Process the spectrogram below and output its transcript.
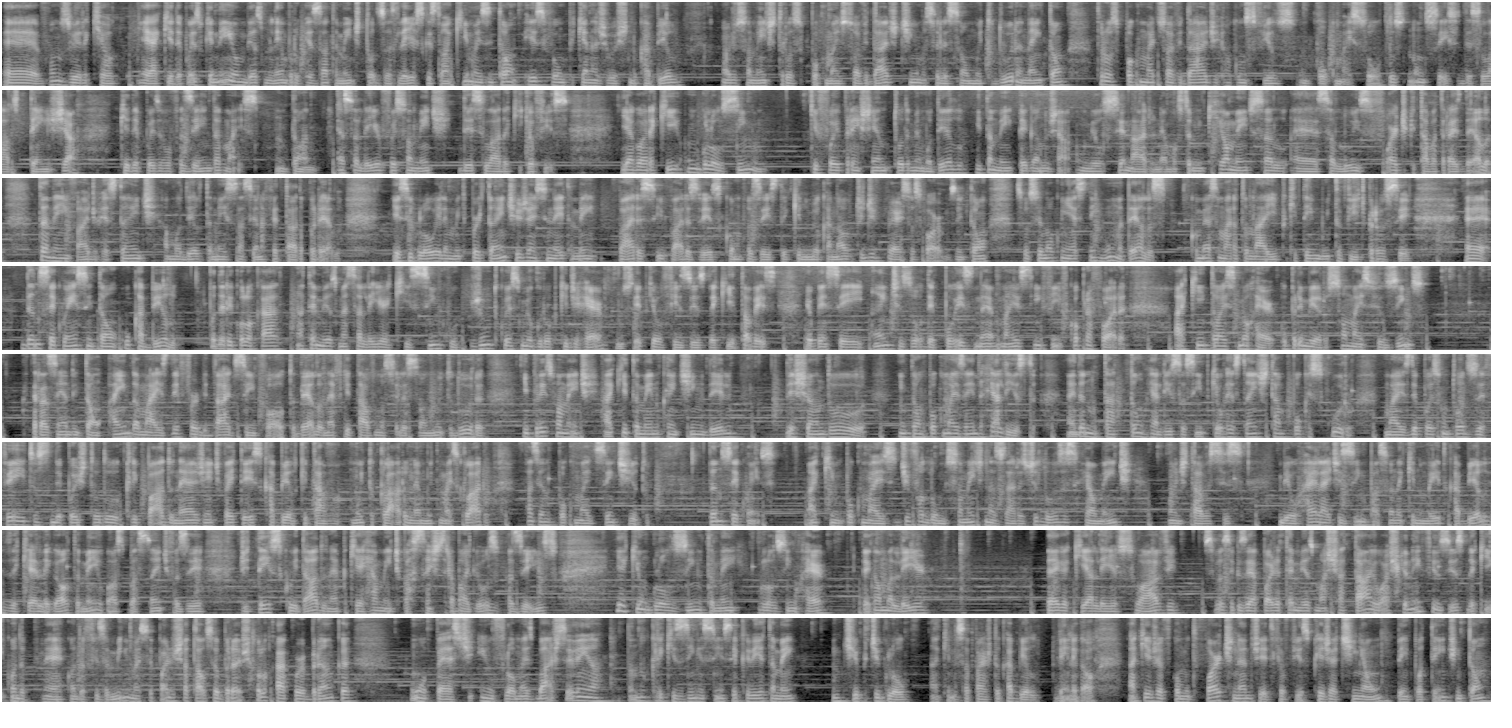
É, vamos ver aqui, é aqui depois, porque nem eu mesmo lembro exatamente todas as layers que estão aqui, mas então esse foi um pequeno ajuste no cabelo, onde somente trouxe um pouco mais de suavidade, tinha uma seleção muito dura, né, então trouxe um pouco mais de suavidade, alguns fios um pouco mais soltos, não sei se desse lado tem já, que depois eu vou fazer ainda mais. Então, essa layer foi somente desse lado aqui que eu fiz. E agora aqui um glowzinho que foi preenchendo todo o meu modelo e também pegando já o meu cenário, né? Mostrando que realmente essa, é, essa luz forte que estava atrás dela também invade o restante, a modelo também está sendo afetada por ela. Esse glow ele é muito importante, eu já ensinei também várias e várias vezes como fazer isso daqui no meu canal de diversas formas. Então, se você não conhece nenhuma delas, começa a maratonar aí porque tem muito vídeo para você. É, dando sequência, então, o cabelo, poderia colocar até mesmo essa layer aqui 5 junto com esse meu grupo aqui de hair. Não sei porque eu fiz isso daqui, talvez eu pensei antes ou depois, né? Mas enfim, ficou para fora. Aqui então esse meu hair. O primeiro são mais fiozinhos, trazendo então ainda mais deformidades em volta dela, né, porque estava uma seleção muito dura, e principalmente aqui também no cantinho dele, deixando então um pouco mais ainda realista. Ainda não está tão realista assim, porque o restante está um pouco escuro, mas depois com todos os efeitos, depois de tudo clipado, né, a gente vai ter esse cabelo que estava muito claro, né, muito mais claro, fazendo um pouco mais de sentido. Dando sequência aqui um pouco mais de volume somente nas áreas de luzes, realmente, onde estava esses meu highlightzinho passando aqui no meio do cabelo, isso aqui é legal também, eu gosto bastante de fazer, de ter esse cuidado, né, porque é realmente bastante trabalhoso fazer isso. E aqui um glowzinho também, glowzinho hair, pegar uma layer, pega aqui a layer suave, se você quiser pode até mesmo achatar, eu acho que eu nem fiz isso daqui quando, é, quando eu fiz a minha, mas você pode achatar o seu brush, colocar a cor branca, um opaste e um flow mais baixo, você vem ó, dando um cliquezinho assim, você cria também um tipo de glow aqui nessa parte do cabelo, bem legal. Aqui já ficou muito forte, né, do jeito que eu fiz, porque já tinha um bem potente, então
